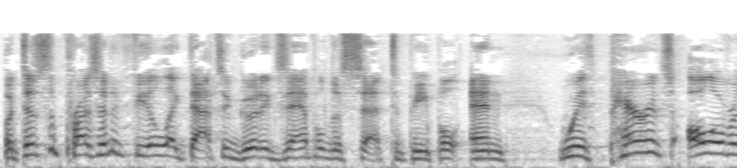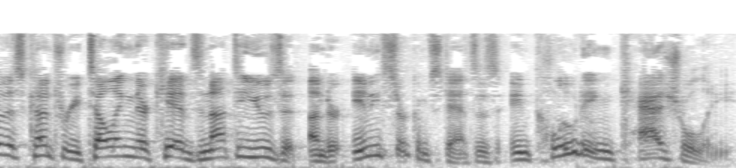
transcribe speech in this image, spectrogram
But does the president feel like that's a good example to set to people? And with parents all over this country telling their kids not to use it under any circumstances, including casually,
